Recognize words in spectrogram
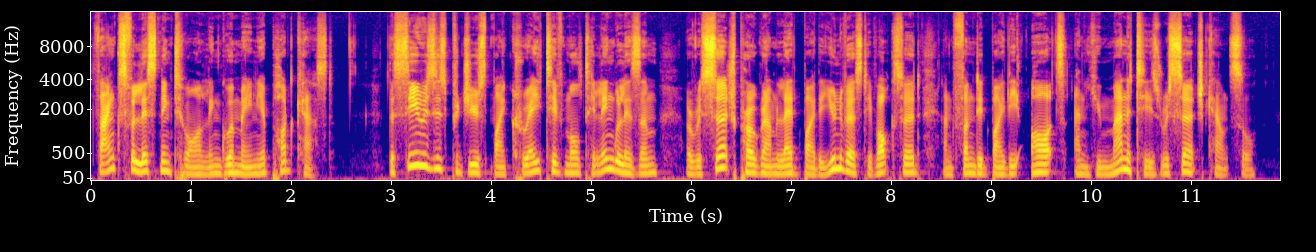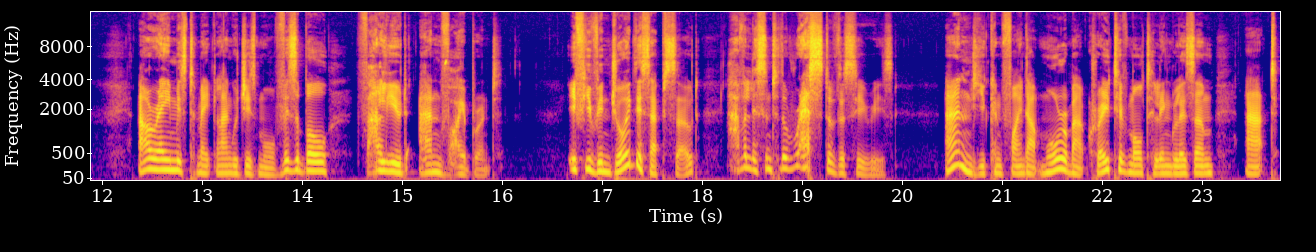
Thanks for listening to our Linguamania podcast. The series is produced by Creative Multilingualism, a research programme led by the University of Oxford and funded by the Arts and Humanities Research Council. Our aim is to make languages more visible, valued, and vibrant. If you've enjoyed this episode, have a listen to the rest of the series. And you can find out more about creative multilingualism at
